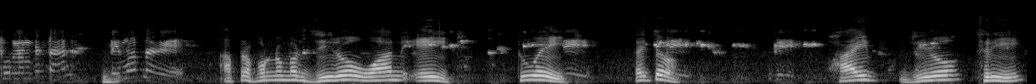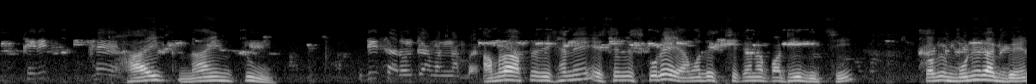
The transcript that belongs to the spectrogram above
phone number sir দেবো আপনাকে আপনার phone number zero one eight two eight তাই তো? ফাইভ জিরো থ্রি হ্যাঁ। Five nine two. আমার আপনার এখানে এস এম এস করে আমাদের ঠিকানা পাঠিয়ে দিচ্ছি। তবে মনে রাখবেন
